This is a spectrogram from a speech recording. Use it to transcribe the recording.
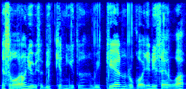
yang semua orang juga bisa bikin gitu bikin rukonya disewa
